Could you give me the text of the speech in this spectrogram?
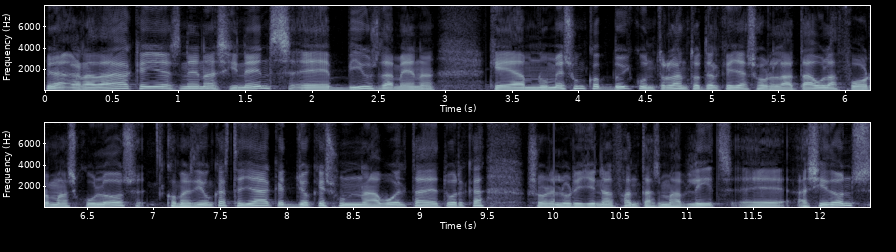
Mira, agradarà a aquelles nenes i nens eh, vius de mena, que amb només un cop d'ull controlen tot el que hi ha sobre la taula, formes, colors... Com es diu en castellà, aquest joc és una vuelta de tuerca sobre l'original Fantasma Blitz. Eh, així doncs,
